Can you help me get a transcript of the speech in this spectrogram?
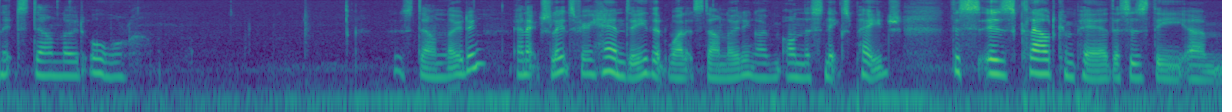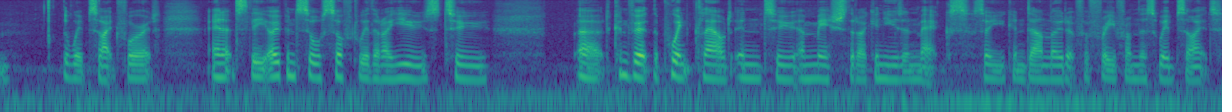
let's download all. It's downloading and actually it's very handy that while it's downloading I'm on this next page this is Cloud Compare this is the um, the website for it and it's the open source software that I use to uh, convert the point cloud into a mesh that I can use in Max so you can download it for free from this website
